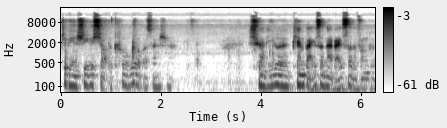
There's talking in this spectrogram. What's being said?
这边是一个小的客卧吧，算是。选了一个偏白色、奶白色的风格。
